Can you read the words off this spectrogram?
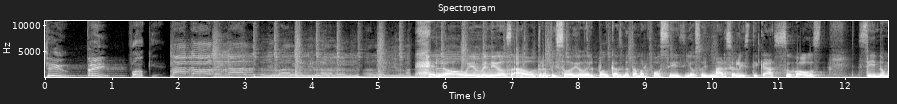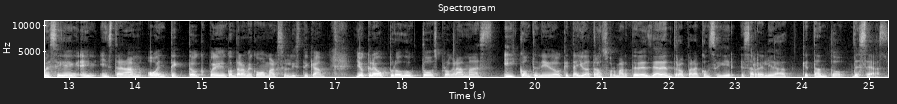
two, three, funky. Hello, bienvenidos a otro episodio del podcast Metamorfosis. Yo soy Marcia Holística, su host. Si no me siguen en Instagram o en TikTok, pueden encontrarme como Marcia Holística. Yo creo productos, programas y contenido que te ayuda a transformarte desde adentro para conseguir esa realidad que tanto deseas.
